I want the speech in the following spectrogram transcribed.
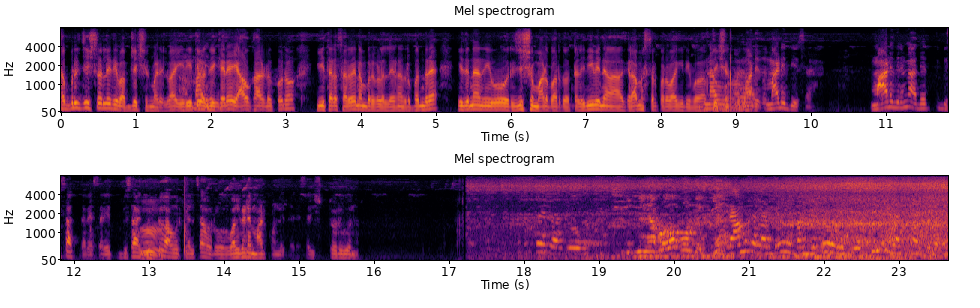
ಸಬ್ ರಿಜಿಸ್ಟ್ರಲ್ಲಿ ನೀವು ಅಬ್ಜೆಕ್ಷನ್ ಮಾಡಿಲ್ವಾ? ಈ ರೀತಿ ಒಂದು ಕೆರೆ ಯಾವ ಕಾರಣಕ್ಕೂ ಈ ತರ ಸರ್ವೆ ನಂಬರ್ಗಳಲ್ಲಿ ಏನಾದ್ರು ಬಂದ್ರೆ ಇದನ್ನ ನೀವು ರಿಜಿಸ್ಟರ್ ಮಾಡಬಾರ್ದು ಅಂತ ಹೇಳಿ ನೀವಿನ ಗ್ರಾಮಸ್ಥರ ಪರವಾಗಿ ನೀವು ಅಬ್ಜೆಕ್ಷನ್ ಮಾಡಿದ್ದೀವಿ. ಮಾಡಿದ್ದೀವಿ ಸರ್. ಮಾಡಿದ್ರೆ ಅದು ಎತ್ತಿ ಬಿಸಾಕ್ತಾರೆ ಸರ್. ಎತ್ತು ಬಿಸಾಕ್ಬಿಟ್ಟು ಅವ್ರ ಕೆಲಸ ಅವರು ಒಳಗಡೆ ಮಾಡ್ಕೊಂಡಿದ್ದಾರೆ ಸರ್ ಇಷ್ಟವರೆಗೂ ಸರ್ ಅದು ಈ ಗ್ರಾಮಗಳಲ್ಲಿ ಬಂದ್ಬಿಟ್ಟು ಸಿ ಸಿ ರಸ್ತೆ ಹಾಕಿದ್ದಾರೆ.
